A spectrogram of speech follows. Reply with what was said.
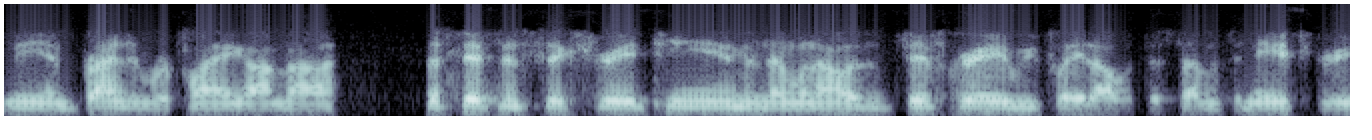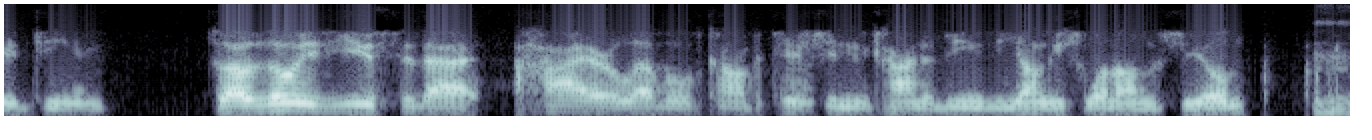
me and Brendan were playing on the the fifth and sixth grade team, and then when I was in fifth grade, we played out with the seventh and eighth grade team. So I was always used to that higher level of competition and kind of being the youngest one on the field. Mm-hmm.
